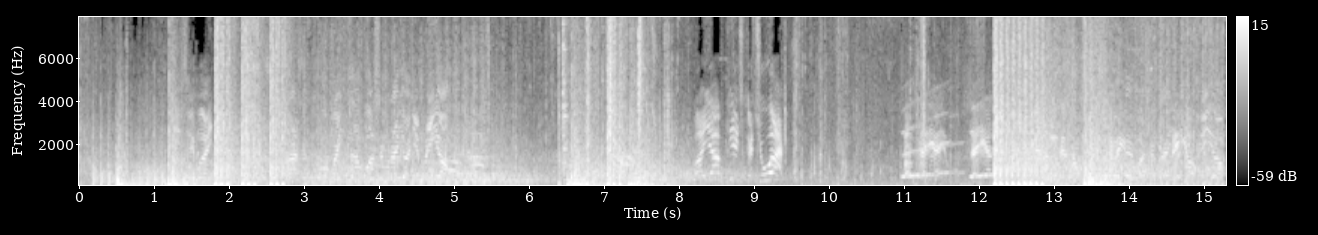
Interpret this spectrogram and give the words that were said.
Не сливайте! Вражеского бойца в вашем районе! Прием! Твоя аптечка, чувак! Повторяю. Заряд. Прием в вашем районе! Прием!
